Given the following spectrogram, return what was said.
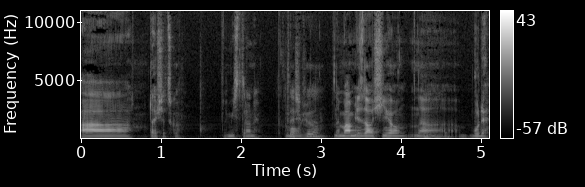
A to je všecko z mé strany. Bohužel. Nemám nic dalšího, na, bude.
